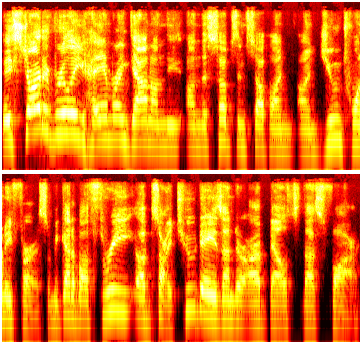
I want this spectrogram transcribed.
They started really hammering down on the on the substance stuff on on June 21st. So we got about three, I'm sorry, two days under our belts thus far.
